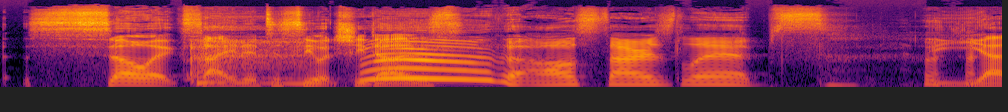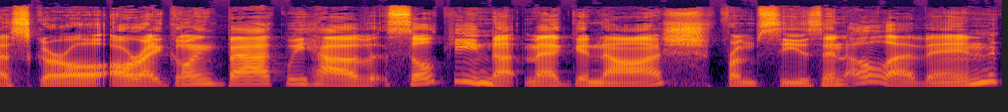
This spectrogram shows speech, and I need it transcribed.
so excited to see what she does. Woo, the All Stars lips. Yes, girl. All right, going back, we have Silky Nutmeg Ganache from season 11.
